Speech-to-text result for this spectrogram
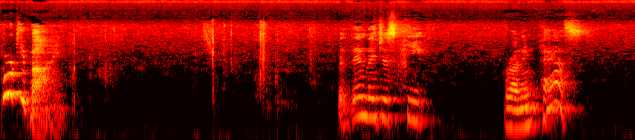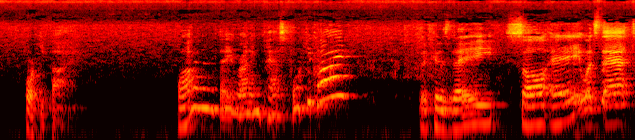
Porcupine. But then they just keep running past Porcupine. Why are they running past Porcupine? Because they saw a, what's that?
